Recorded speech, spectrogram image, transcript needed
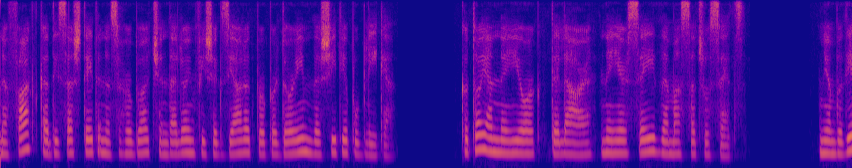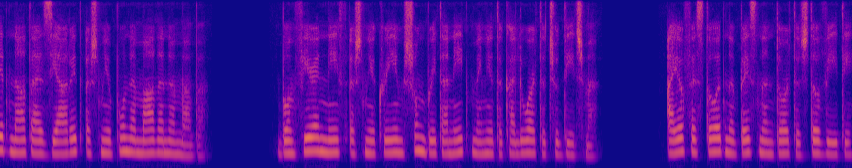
Në fakt, ka disa shtete në SHBA që ndalojnë fishekzjarret për përdorim dhe shitje publike. Këto janë Në Jork, Delare, Në Jersey dhe Massachusetts. Njëmbëdhjetë Nata e zjarrit është një punë e madhe në MB. Bonfire Night është një krijim shumë britanik me një të kaluar të çuditshme. Ajo festohet në pesë nëntor të çdo viti,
